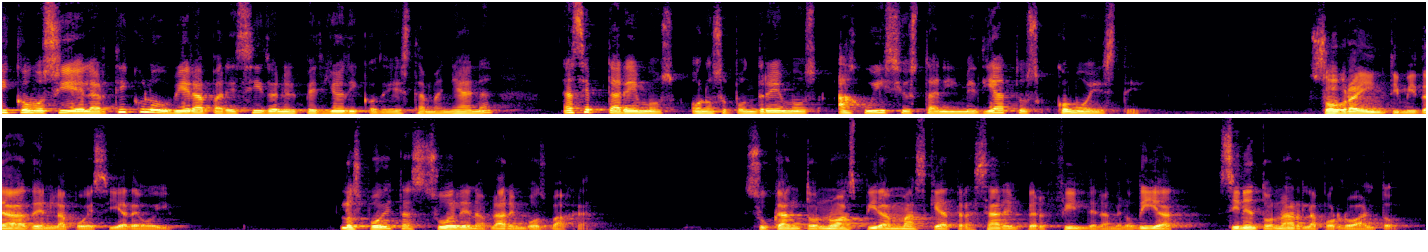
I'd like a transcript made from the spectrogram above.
y como si el artículo hubiera aparecido en el periódico de esta mañana, aceptaremos o nos opondremos a juicios tan inmediatos como este. Sobra intimidad en la poesía de hoy. Los poetas suelen hablar en voz baja. Su canto no aspira más que a trazar el perfil de la melodía sin entonarla por lo alto.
